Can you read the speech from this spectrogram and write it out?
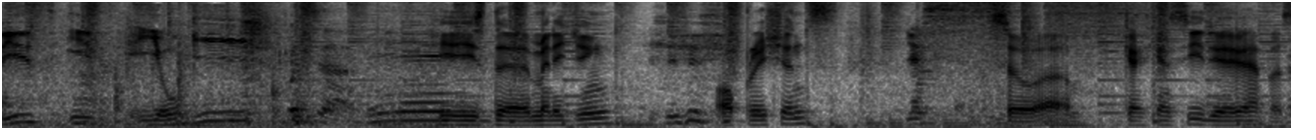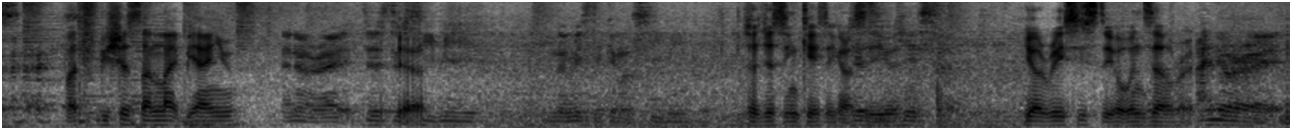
This is Yogi. What's up, man? He is the managing operations. Yes. So um, can, can see they have a artificial sunlight behind you. I know, right? Just to Yeah. see me. That means they cannot see me. So just in case they cannot Just see in you. case. uh, You're racist to your own self, right? I know, right?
